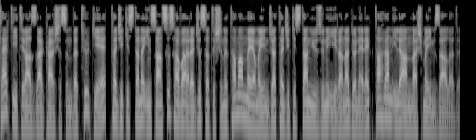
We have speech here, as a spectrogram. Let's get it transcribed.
sert itirazlar karşısında Türkiye, Tacikistan'a insansız hava aracı satışını tamamlayamayınca Tacikistan yüzünü İran'a dönerek Tahran ile anlaşma imzaladı.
